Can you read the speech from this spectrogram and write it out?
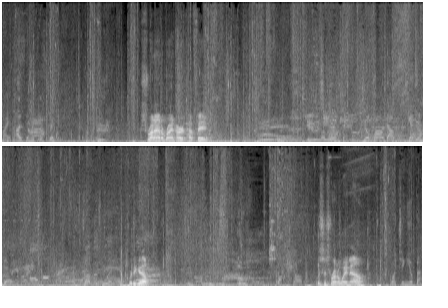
My ultimate is ready. Just run at him, Reinhardt. Have faith. You're powered up. Get in there. Where'd he go? Let's just run away now. Watching your back.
